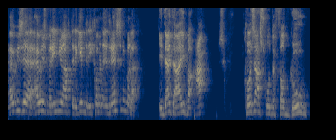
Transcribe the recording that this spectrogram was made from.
How was, uh, how was Mourinho after the game? Did he come into the dressing room with that? He did, aye, but because I, I scored the third goal,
